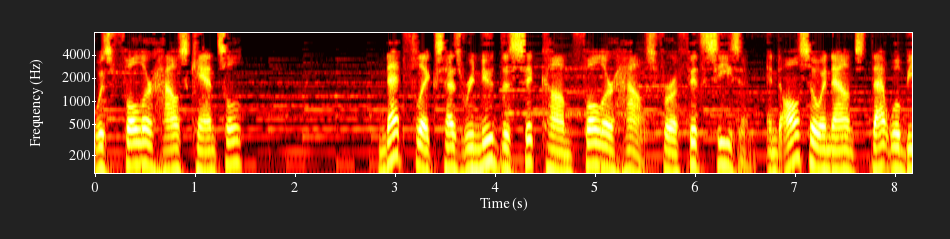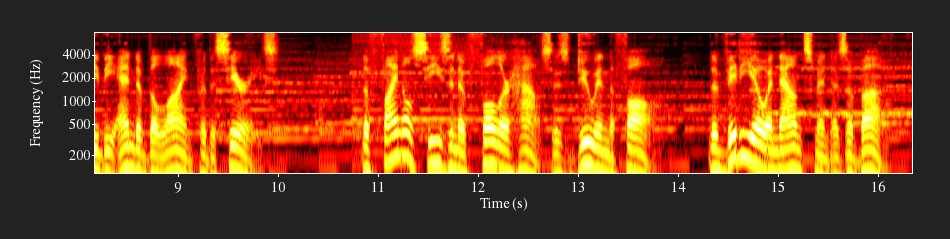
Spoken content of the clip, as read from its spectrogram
Was Fuller House cancelled? Netflix has renewed the sitcom Fuller House for a fifth season, and also announced that will be the end of the line for the series. The final season of Fuller House is due in the fall. The video announcement is above.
